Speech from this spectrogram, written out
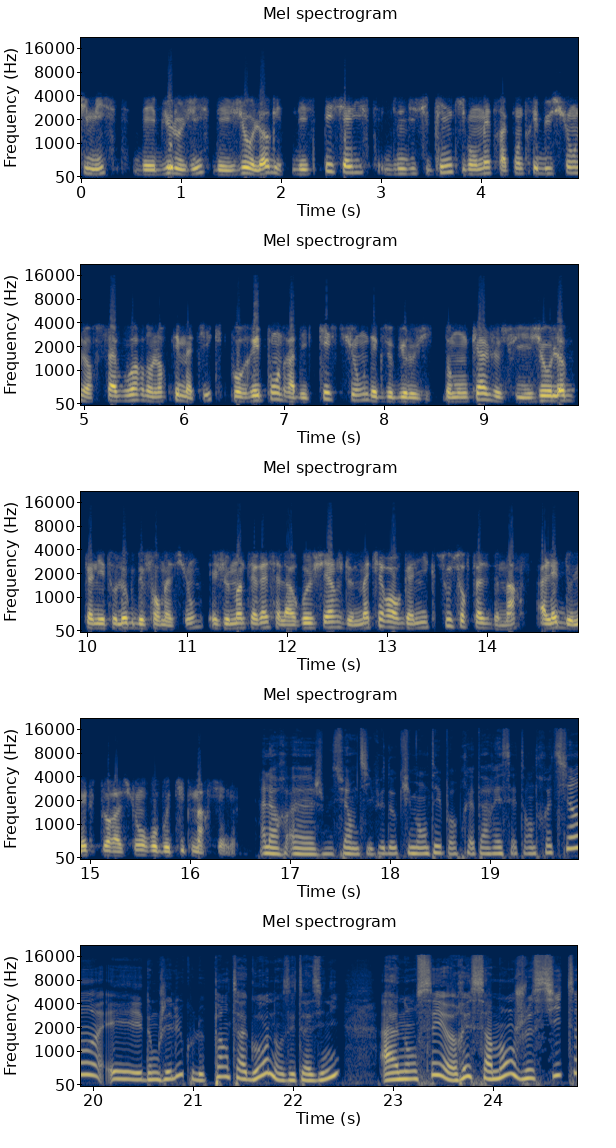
chimistes, des biologistes, des géologues, des spécialistes d'une discipline qui vont mettre à contribution leur savoir dans leur thématique pour répondre à des questions d'exobiologie. Dans mon cas, je suis géologue planétologue de formation et je m'intéresse à la recherche de matière organique sous surface de Mars à l'aide de l'exploration robotique martienne. Alors, euh, je me suis un petit peu documenté pour préparer cet entretien et donc j'ai lu que le Pentagone aux États-Unis a annoncé euh, récemment, je cite,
